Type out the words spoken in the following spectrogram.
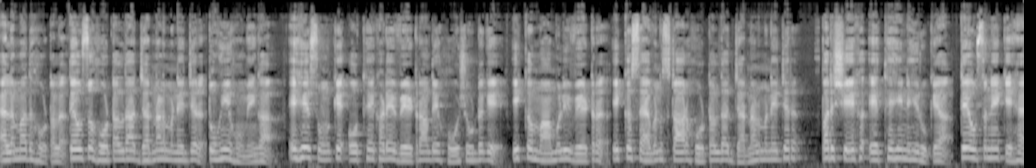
ਐਲਮਦ ਹੋਟਲ, ਤੇ ਉਸ ਹੋਟਲ ਦਾ ਜਨਰਲ ਮੈਨੇਜਰ ਤੂੰ ਹੀ ਹੋਵੇਂਗਾ। ਇਹ ਸੁਣ ਕੇ ਉੱਥੇ ਖੜੇ ਵੇਟਰਾਂ ਦੇ ਹੋਸ਼ ਉੱਡ ਗਏ। ਇੱਕ ਮਾਮੂਲੀ ਵੇਟਰ, ਇੱਕ 7 ਸਟਾਰ ਹੋਟਲ ਦਾ ਜਨਰਲ ਮੈਨੇਜਰ ਪਰ ਸ਼ੇਖ ਇੱਥੇ ਹੀ ਨਹੀਂ ਰੁਕਿਆ ਤੇ ਉਸਨੇ ਕਿਹਾ,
